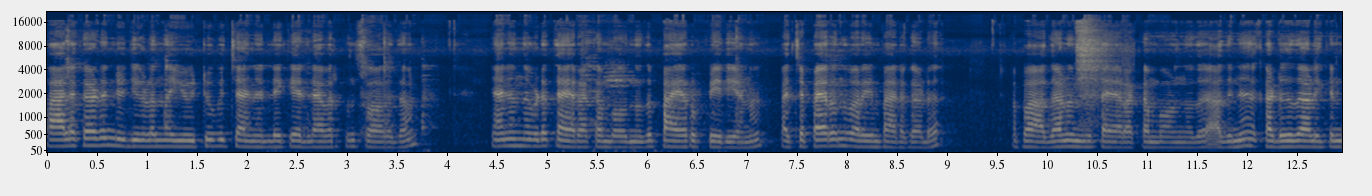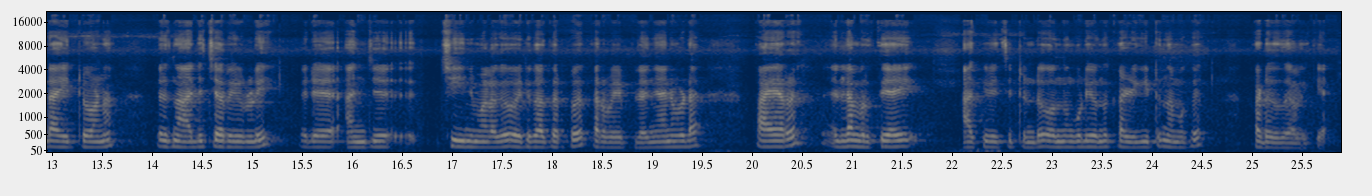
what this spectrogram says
പാലക്കാടൻ രുചികൾ എന്ന യൂട്യൂബ് ചാനലിലേക്ക് എല്ലാവർക്കും സ്വാഗതം. ഞാനിന്നിവിടെ തയ്യാറാക്കാൻ പോകുന്നത് പയറുപ്പേരിയാണ്. പച്ചപ്പയറെന്ന് പറയും പാലക്കാട്. അപ്പോൾ അതാണ് ഇന്ന് തയ്യാറാക്കാൻ പോകുന്നത്. അതിന് കടുക് താളിക്കേണ്ട ഐറ്റമാണ് ഒരു നാല് ചെറിയുള്ളി ഒരു അഞ്ച് ചീനിമുളക് ഒരു കതിർപ്പ് കറിവേപ്പില. ഞാനിവിടെ പയർ എല്ലാം വൃത്തിയായി ആക്കി വെച്ചിട്ടുണ്ട്. ഒന്നും കൂടി ഒന്ന് കഴുകിയിട്ട് നമുക്ക് കടുക് താളിക്കാം.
